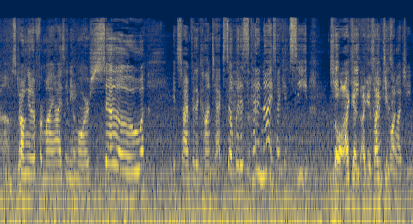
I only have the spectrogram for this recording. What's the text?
um, strong enough for my eyes anymore. So it's time for the contacts. So, but it's kind of nice. I can see. So Keith- I guess- Keith I guess I can keep Hunt is my- watching.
